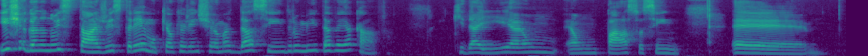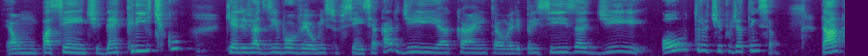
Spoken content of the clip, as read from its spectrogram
e chegando no estágio extremo, que é o que a gente chama da síndrome da veia cava. Que daí é um, é um passo assim. É, é um paciente né, crítico que ele já desenvolveu insuficiência cardíaca, então ele precisa de outro tipo de atenção. Tá?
